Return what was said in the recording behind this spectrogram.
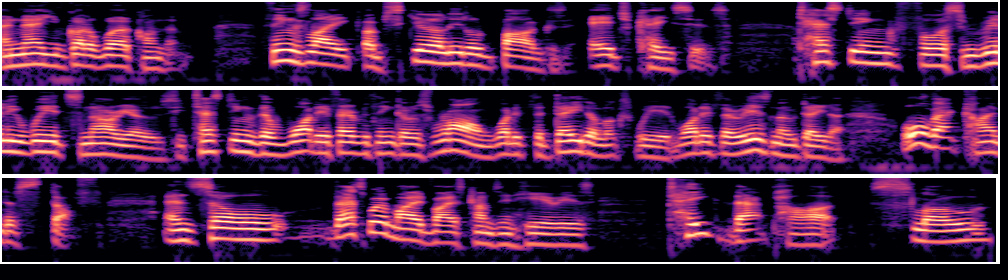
and now you've got to work on them. Things like obscure little bugs, edge cases, testing for some really weird scenarios. You're testing the what if everything goes wrong, what if the data looks weird, what if there is no data, all that kind of stuff. And so that's where my advice comes in here is take that part slow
